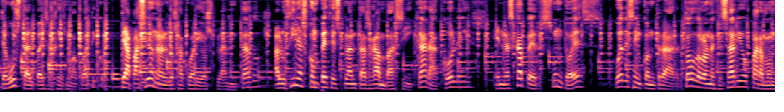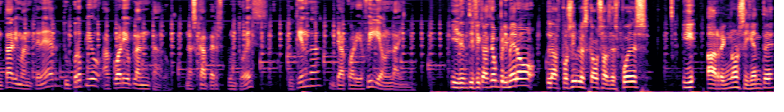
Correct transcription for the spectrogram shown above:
¿Te gusta el paisajismo acuático? ¿Te apasionan los acuarios plantados? ¿Alucinas con peces, plantas, gambas y caracoles? En nascapers.es puedes encontrar todo lo necesario para montar y mantener tu propio acuario plantado. nascapers.es, tu tienda de acuariofilia online. Identificación primero, las posibles causas después y a renglón siguiente,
